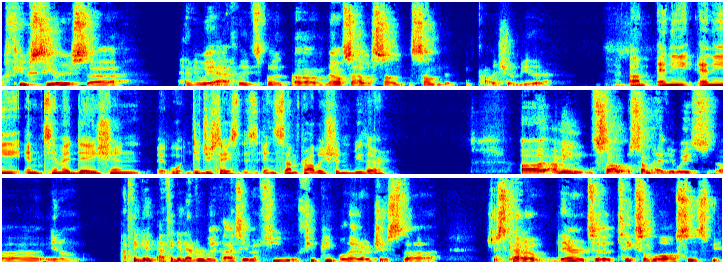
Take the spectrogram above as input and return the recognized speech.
a few serious uh, heavyweight athletes, but um, they also have a some some that probably shouldn't be there. Um, any any intimidation? Did you say? And some probably shouldn't be there. Uh, I mean, some some heavyweights, uh, you know, I think in, I think in every weight class you have a few a few people that are just uh, just kind of there to take some losses, you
